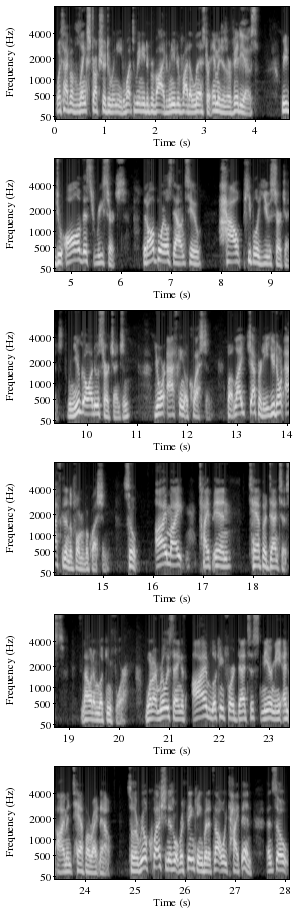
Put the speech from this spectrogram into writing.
What type of link structure do we need? What do we need to provide? Do we need to provide a list or images or videos? We do all of this research that all boils down to how people use search engines. When you go onto a search engine, you're asking a question. But like Jeopardy, you don't ask it in the form of a question. So I might type in Tampa dentist. Not what I'm looking for. What I'm really saying is I'm looking for a dentist near me and I'm in Tampa right now. So the real question is what we're thinking, but it's not what we type in. And so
